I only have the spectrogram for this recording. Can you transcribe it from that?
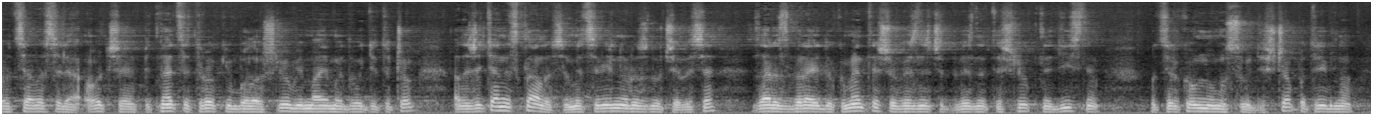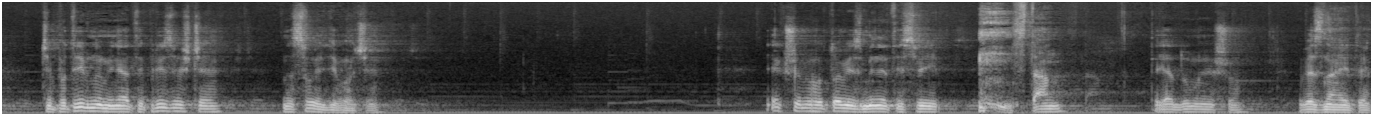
отця Василя. Отче, 15 років була в шлюбі, маємо двох діточок, але життя не склалося. Ми цивільно розлучилися. Зараз збираю документи, щоб визначити, визнати шлюб недійсним у церковному суді. Що потрібно? Чи потрібно міняти прізвище на своє дівоче? Якщо ви готові змінити свій стан, то я думаю, що ви знаєте,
